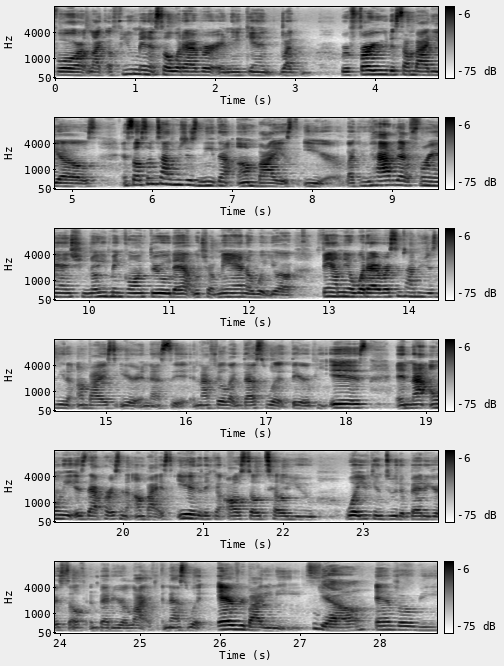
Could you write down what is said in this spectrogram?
for like a few minutes or whatever, and they can like refer you to somebody else. And so sometimes we just need that unbiased ear. Like you have that friend, you know you've been going through that with your man or with your family or whatever. Sometimes you just need an unbiased ear and that's it. And I feel like that's what therapy is. And not only is that person an unbiased ear, that they can also tell you what you can do to better yourself and better your life. And that's what everybody needs. Yeah. Everybody.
